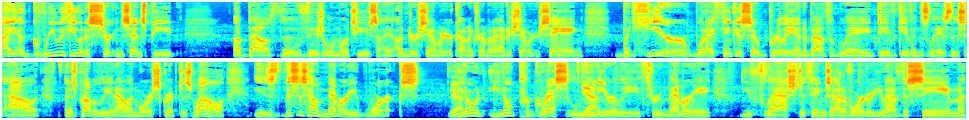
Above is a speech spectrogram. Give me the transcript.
I agree with you in a certain sense, Pete about the visual motifs. I understand where you're coming from and I understand what you're saying. But here, what I think is so brilliant about the way Dave Gibbons lays this out, and it's probably an Alan Moore script as well, is this is how memory works. Yeah. You don't you don't progress linearly yeah. through memory. You flash to things out of order. You have the same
